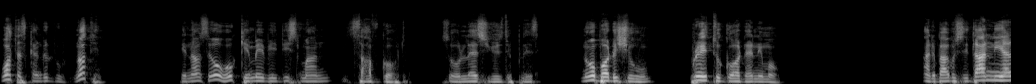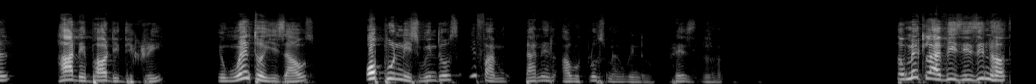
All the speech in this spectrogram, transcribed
What else can they do? Nothing. They now say, oh, okay, maybe this man served God. So let's use the place. Nobody should pray to God anymore. And the Bible says Daniel heard about the decree. He went to his house, opened his windows. If I'm Daniel, I will close my window. Praise the Lord. To make life easy, is it not?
